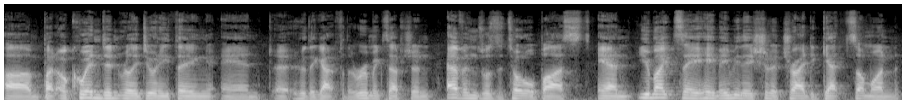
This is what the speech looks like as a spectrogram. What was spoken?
Um, but O'Quinn didn't really do anything, and uh, who they got for the room exception. Evans was a total bust. And you might say, hey, maybe they should have tried to get someone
